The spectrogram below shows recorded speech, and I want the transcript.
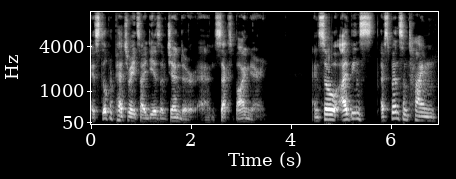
It still perpetuates ideas of gender and sex binary. And so I've been I've spent some time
